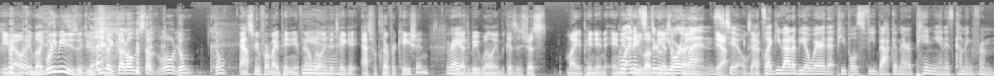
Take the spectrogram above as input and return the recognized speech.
You know, and like, what do you mean he's a douche? He's like got all this stuff. Well, don't don't ask me for my opinion if you're not willing to take it. Ask for clarification. Right. You have to be willing because it's just my opinion. And well, if and you it's love through me as your a friend, lens yeah, too. Exactly. It's like you got to be aware that people's feedback and their opinion is coming from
